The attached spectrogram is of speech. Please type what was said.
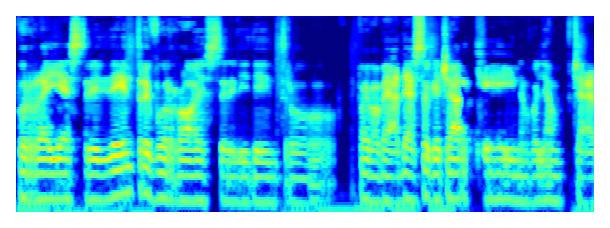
Vorrei essere lì dentro e vorrò essere lì dentro poi vabbè, adesso che c'è Arcane, vogliamo, cioè,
